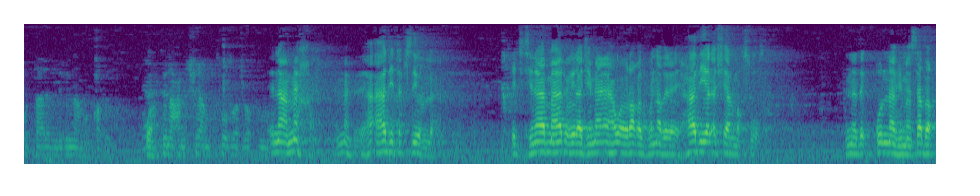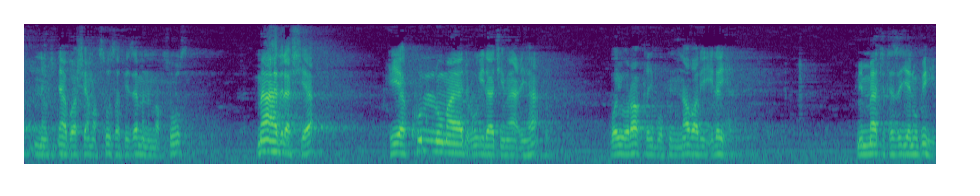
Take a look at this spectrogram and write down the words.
التعريف اللي قلناه من قبل. عن أشياء مخصوصه نعم ما هذه تفسير له. اجتناب ما يدعو إلى جماعها ويرغب في النظر إليها. هذه الأشياء المخصوصه إن قلنا فيما سبق انه اجتناب أشياء مخصوصة في زمن مخصوص. ما هذه الأشياء؟ هي كل ما يدعو إلى جماعها ويرغب في النظر إليها مما تتزين به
